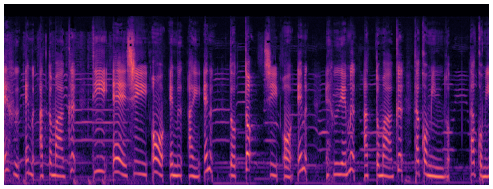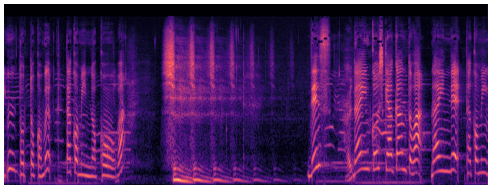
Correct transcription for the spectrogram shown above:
fm アットマーク tacomin ドット com fm アットマークタコミンドタコミンドットコムタコミンの項は？です。はい。LINE 公式アカウントは LINE でタコミン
